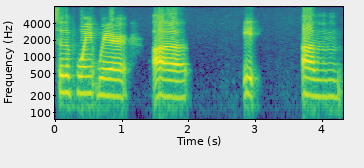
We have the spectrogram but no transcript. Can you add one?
to the point where uh, it um,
